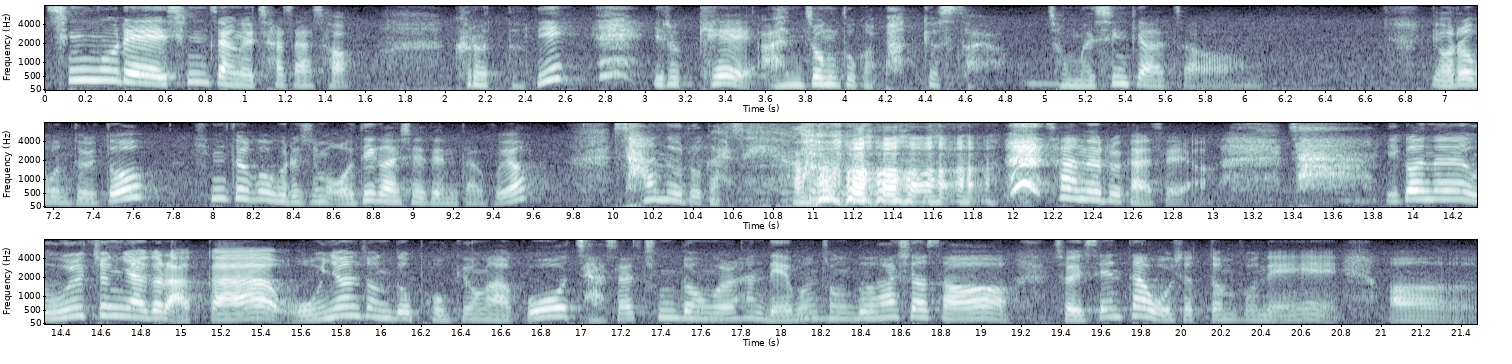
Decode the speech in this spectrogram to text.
식물의 심장을 찾아서. 그랬더니 이렇게 안정도가 바뀌었어요. 정말 신기하죠. 여러분들도 힘들고 그러시면 어디 가셔야 된다고요? 산으로 가세요. 산으로 가세요. 자, 이거는 우울증 약을 아까 5년 정도 복용하고 자살 충동을 한네번 정도 하셔서 저희 센터 오셨던 분의 어,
